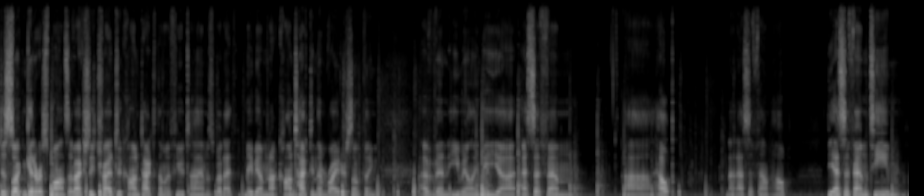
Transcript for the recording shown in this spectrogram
just so I can get a response. I've actually tried to contact them a few times, but I, maybe I'm not contacting them right or something. I've been emailing the uh, SFM uh, help, not SFM help, the SFM team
